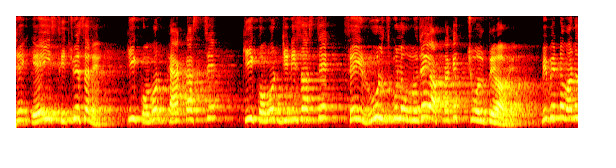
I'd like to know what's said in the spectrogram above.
যে এই সিচুয়েশনে কি কমন ফ্যাক্ট আসছে, কি কমন জিনিস আসছে, সেই রুলসগুলো অনুযায়ী আপনাকে চলতে হবে। বিভিন্ন মানুষ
